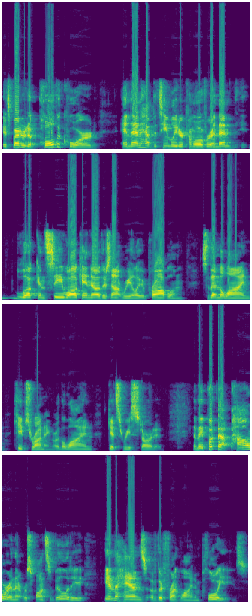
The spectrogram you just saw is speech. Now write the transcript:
It's better to pull the cord and then have the team leader come over and then look and see, well, okay, no, there's not really a problem. So then the line keeps running or the line gets restarted. And they put that power and that responsibility in the hands of their frontline employees.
